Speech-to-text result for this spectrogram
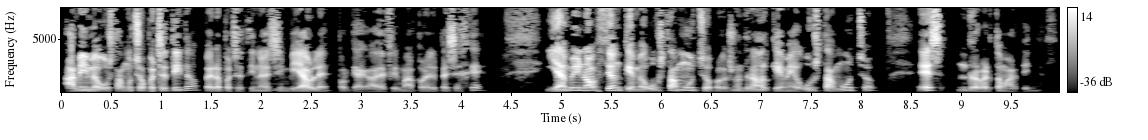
a mí me gusta mucho Pochettino, pero Pochettino es inviable porque acaba de firmar por el PSG. Y a mí una opción que me gusta mucho, porque es un entrenador que me gusta mucho, es Roberto Martínez,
